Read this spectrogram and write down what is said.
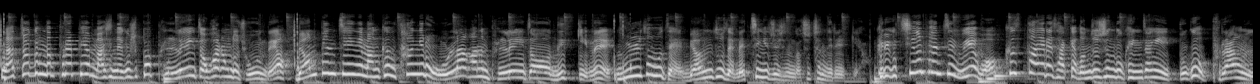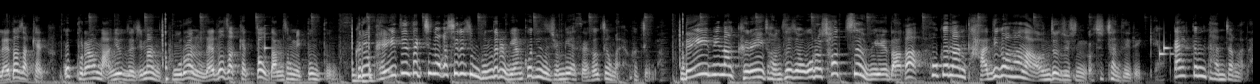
나 조금 더 preppy한 맛이 내고 싶어? 블레이저 활용도 좋은데요. 면 팬츠이니만큼 상의로 올라가는 블레이저 느낌을 울 소재, 면 소재 매칭해주시는 거 추천드릴게요. 그리고 치노 팬츠 위에 워크 스타일의 자켓 얹어주는 거 굉장히 이쁘고 브라운 레더 자켓, 꼭 브라운 아니어도 되지만 그런 레더 자켓도 남성미 뿜뿜. 그리고 베이지색 치노가 싫으신 분들을 위한 코디도 준비했어요. 걱정 마요, 걱정 마. 네이비나 그레이 전체적으로 셔츠 위에다가 포근한 가디건 하나 얹어주시는 거 추천드릴게요. 깔끔 단정하다.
